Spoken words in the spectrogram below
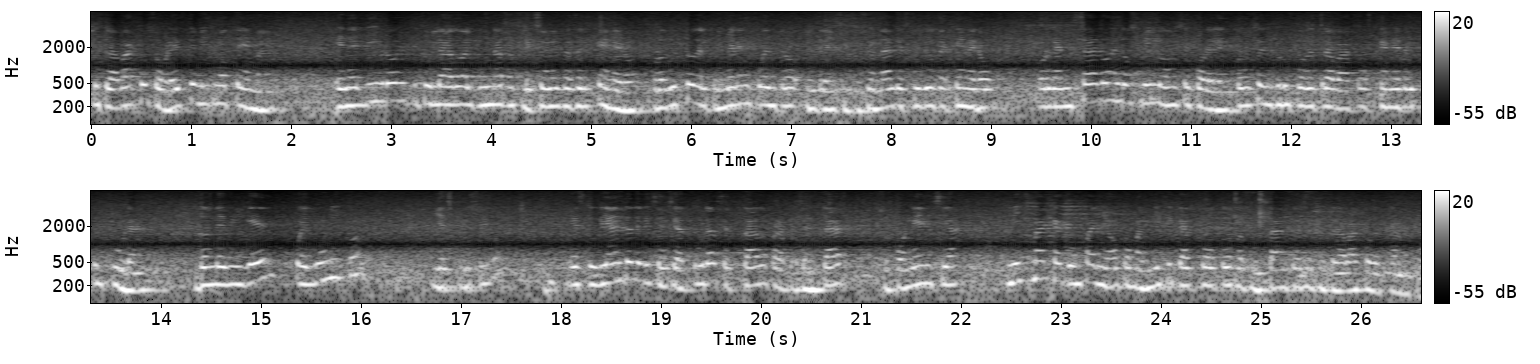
su trabajo sobre este mismo tema en el libro titulado Algunas reflexiones desde el género, producto del primer encuentro interinstitucional de estudios de género organizado en 2011 por el entonces Grupo de Trabajo Género y Cultura, donde Miguel fue el único y exclusivo estudiante de licenciatura aceptado para presentar su ponencia, misma que acompañó con magníficas fotos resultantes de su trabajo de campo.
